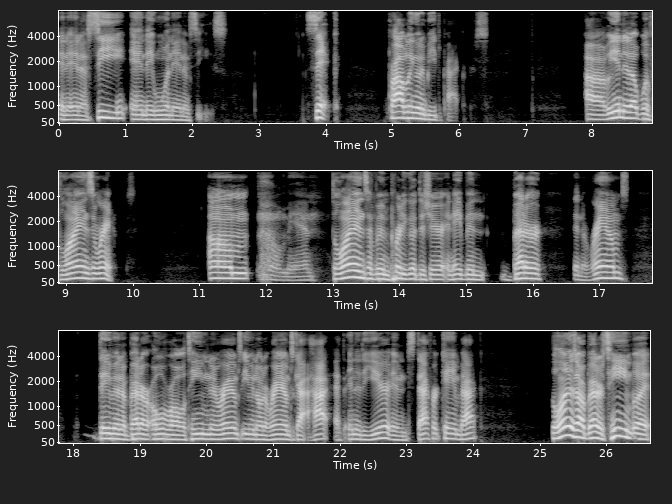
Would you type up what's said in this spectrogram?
in the NFC and they won the NFCs. Sick. Probably going to beat the Packers. Uh, we ended up with Lions and Rams. Um, oh man. The Lions have been pretty good this year and they've been better than the Rams they've been a better overall team than the Rams, even though the Rams got hot at the end of the year and Stafford came back. The Lions are a better team, but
